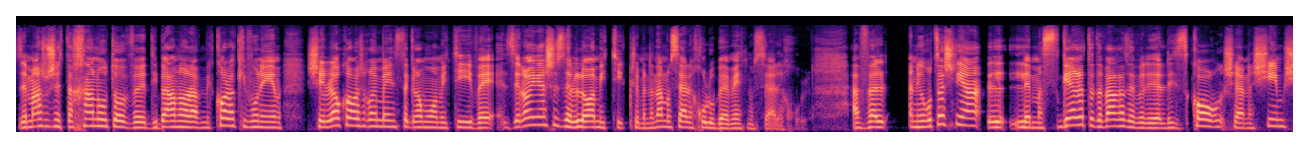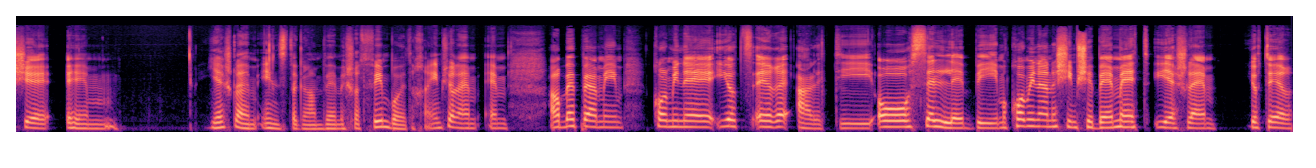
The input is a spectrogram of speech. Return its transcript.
זה משהו שטחנו אותו ודיברנו עליו מכל הכיוונים שלא כל מה שאנחנו רואים באינסטגרם הוא אמיתי וזה לא עניין שזה לא אמיתי. כשבן אדם נוסע לחו"ל הוא באמת נוסע לחו"ל. אבל אני רוצה שנייה למסגר את הדבר הזה ולזכור שאנשים ש... יש להם אינסטגרם והם משתפים בו את החיים שלהם, הם הרבה פעמים כל מיני יוצאי ריאליטי או סלבים, או כל מיני אנשים שבאמת יש להם יותר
